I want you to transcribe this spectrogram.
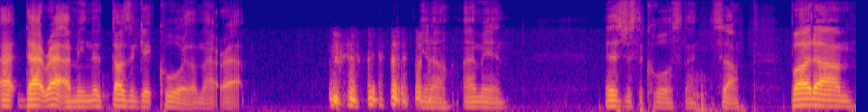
uh, that rap. I mean, it doesn't get cooler than that rap. you know, I mean, it's just the coolest thing. So, but um,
